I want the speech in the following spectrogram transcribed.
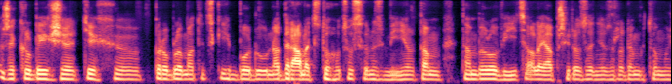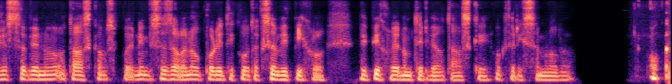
řekl bych, že těch eh, problematických bodů nad rámec toho, co jsem zmínil, tam, tam bylo víc, ale já přirozeně vzhledem k tomu, že se věnuju otázkám spojeným se zelenou politikou, tak jsem vypíchl, vypíchl jenom ty dvě otázky, o kterých jsem mluvil. OK.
